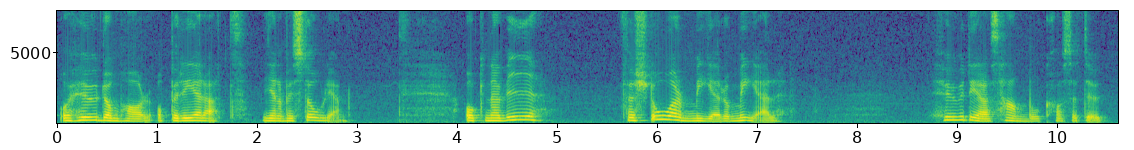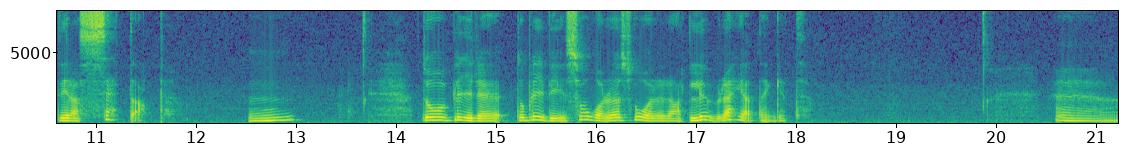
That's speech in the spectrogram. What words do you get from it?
och hur de har opererat genom historien. Och när vi förstår mer och mer hur deras handbok har sett ut, deras setup. Mm, då, blir det, då blir vi svårare och svårare att lura helt enkelt. Eh.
